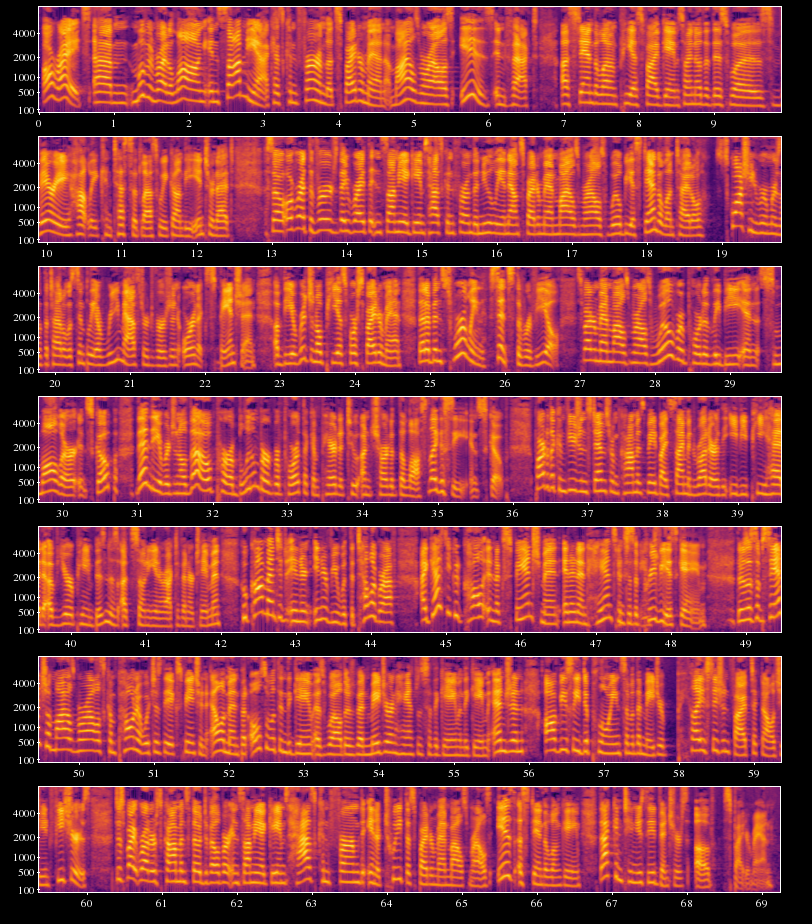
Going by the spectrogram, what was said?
All right, um, moving right along. Insomniac has confirmed that Spider-Man Miles Morales is, in fact, a standalone PS5 game. So I know that this was very hotly contested last week on the internet. So over at The Verge, they write that Insomniac Games has confirmed the newly announced Spider-Man Miles Morales will be a standalone title squashing rumors that the title was simply a remastered version or an expansion of the original PS4 Spider-Man that had been swirling since the reveal. Spider-Man Miles Morales will reportedly be in smaller in scope than the original, though, per a Bloomberg report that compared it to Uncharted The Lost Legacy in scope. Part of the confusion stems from comments made by Simon Rutter, the EVP head of European business at Sony Interactive Entertainment, who commented in an interview with The Telegraph, I guess you could call it an expansion and an enhancement to the previous game. There's a substantial Miles Morales component, which is the expansion element, but also within the game as well, there's been major enhancements to the game and the game engine, obviously deploying some of the major PlayStation 5 technology and features. Despite Rutter's comments, though, developer Insomniac Games has confirmed in a tweet that Spider-Man Miles Morales is a standalone game that continues the adventures of Spider-Man.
